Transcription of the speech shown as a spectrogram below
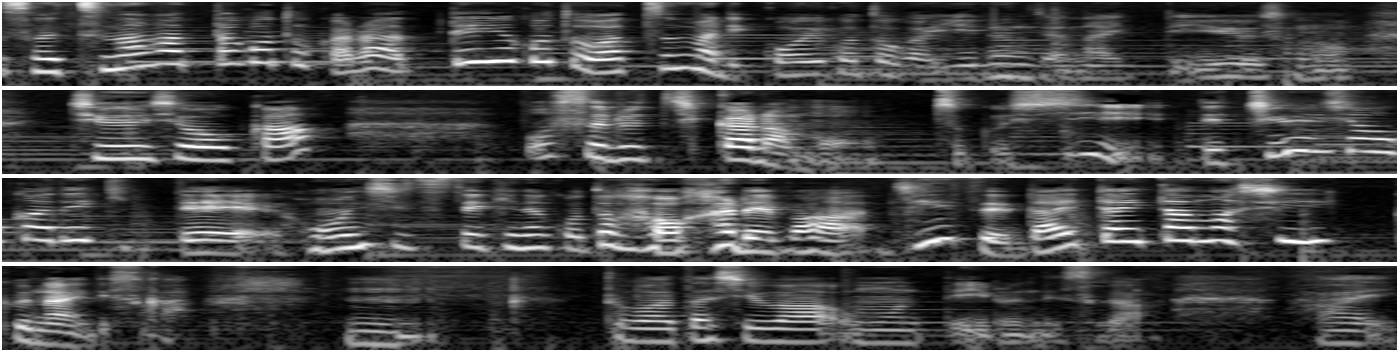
それつながったことからっていうことはつまりこういうことが言えるんじゃないっていうその抽象化をする力もつくしで抽象化できて本質的なことが分かれば人生大体楽しくないですか、うん、と私は思っているんですが。はい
